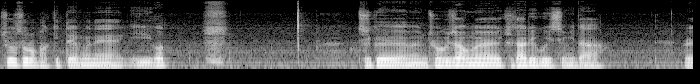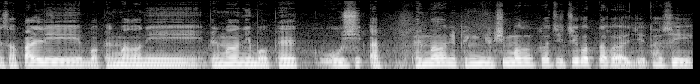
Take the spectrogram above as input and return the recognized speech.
숏으로 봤기 때문에 이것 지금 조정을 기다리고 있습니다. 그래서 빨리 뭐 100만 원이 100만 원이 뭐 150, 아 100만 원이 160만 원까지 찍었다가 이제 다시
